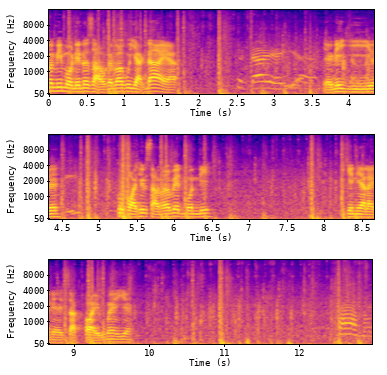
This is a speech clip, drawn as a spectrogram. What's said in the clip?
มันมีหมวกไดโนเสาร์กันว่ากูอยากได้อะได้ไอ้เหี้ย อยากได้ยีเว้ยกูขอชื่อสาวน้อยเวทมนต์ดิไอ้เจนี่อะไรเนี่ยไอ้สัตว์ต่อยกูแม่งไอ้เหี้ยฆ่ามัน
